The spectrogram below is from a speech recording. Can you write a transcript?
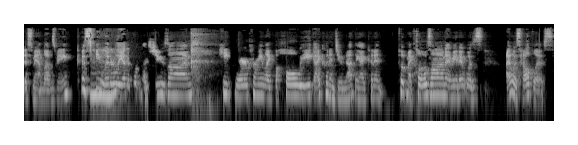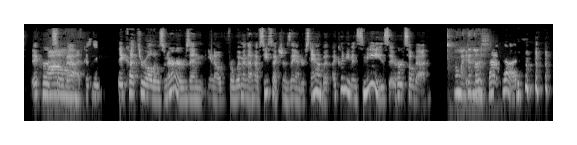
this man loves me because he Mhm. literally had to put my shoes on. He cared for me like the whole week. I couldn't do nothing. I couldn't put my clothes on. I mean, it was I was helpless. It hurt so bad because they they cut through all those nerves, and you know, for women that have C sections, they understand. But I couldn't even sneeze. It hurt so bad. Oh my It goodness. hurt that bad.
